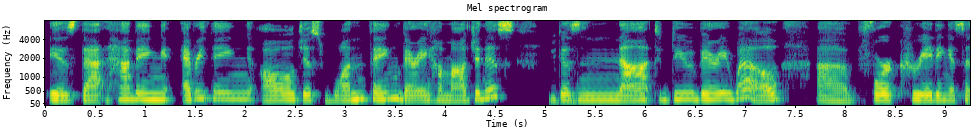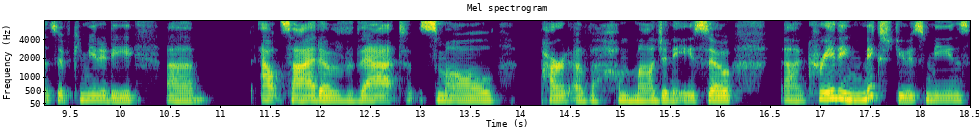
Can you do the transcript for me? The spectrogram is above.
is that having everything all just one thing, very homogenous, mm-hmm. does not do very well uh, for creating a sense of community uh, outside of that small part of homogeny. So, uh, creating mixed use means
